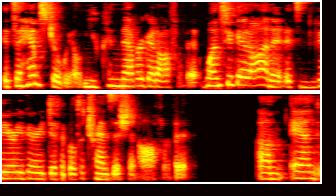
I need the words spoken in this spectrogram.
it's a hamster wheel. You can never get off of it. Once you get on it, it's very, very difficult to transition off of it. Um, and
